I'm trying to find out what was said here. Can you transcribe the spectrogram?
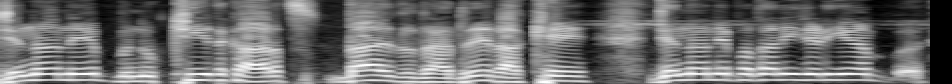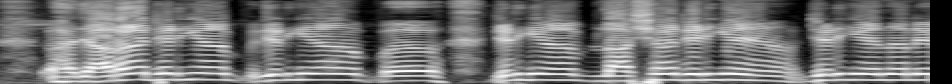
ਜਿਨ੍ਹਾਂ ਨੇ ਮਨੁੱਖੀ ਅਧਿਕਾਰ ਦਾ ਰਾਰੇ ਰੱਖੇ ਜਿਨ੍ਹਾਂ ਨੇ ਪਤਾ ਨਹੀਂ ਜਿਹੜੀਆਂ ਹਜ਼ਾਰਾਂ ਜਿਹੜੀਆਂ ਜਿਹੜੀਆਂ ਜਿਹੜੀਆਂ ਲਾਸ਼ਾਂ ਜਿਹੜੀਆਂ ਆ ਜਿਹੜੀਆਂ ਇਹਨਾਂ ਨੇ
